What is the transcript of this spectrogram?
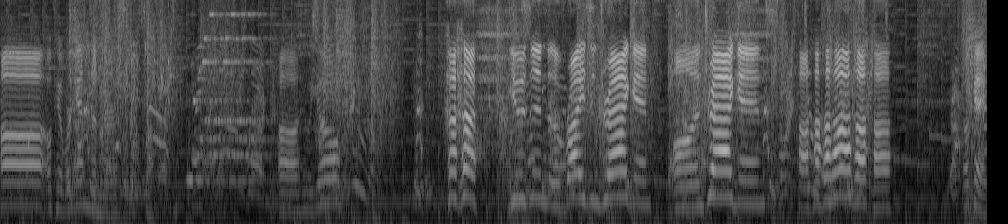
Uh, okay, we're getting a nurse. That's not bad. Uh, here we go. Haha, using the Rising Dragon on dragons. Ha ha ha ha ha ha. Okay,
